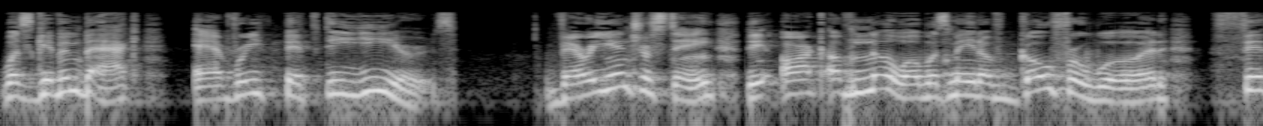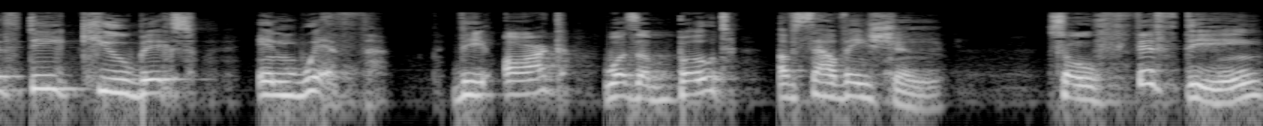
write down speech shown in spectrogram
was given back every 50 years. Very interesting. The Ark of Noah was made of gopher wood, 50 cubits in width. The ark was a boat of salvation. So 50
